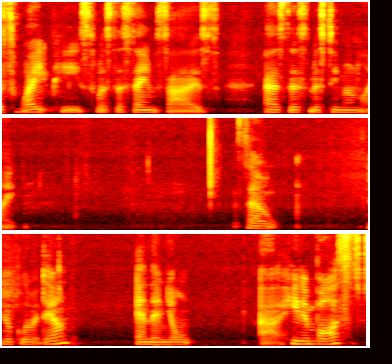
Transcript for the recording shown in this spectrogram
This white piece was the same size as this Misty Moonlight. So you'll glue it down and then you'll uh, heat emboss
